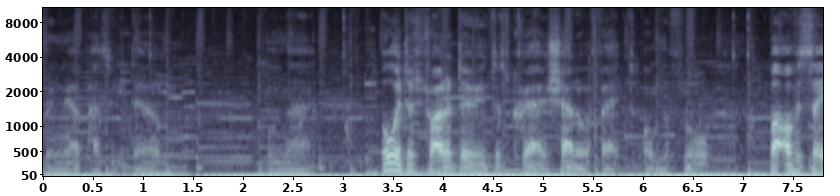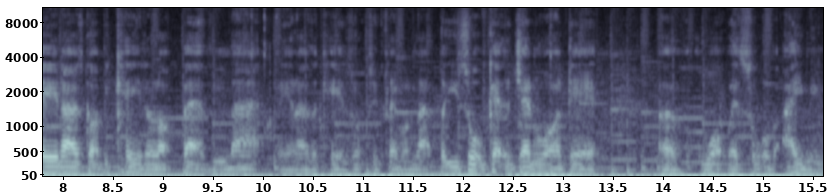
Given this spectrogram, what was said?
bring the opacity down on that. All we're just trying to do is just create a shadow effect on the floor. But obviously, you know, it's got to be keyed a lot better than that. You know, the key is not too clever on that. But you sort of get the general idea of what we're sort of aiming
